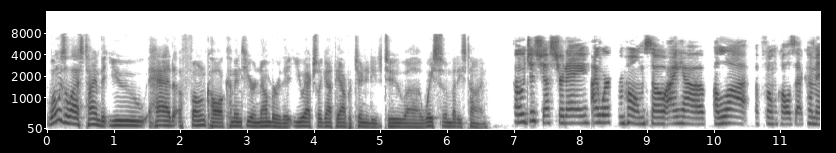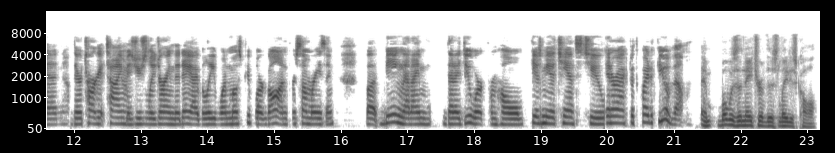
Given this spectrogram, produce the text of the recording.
When was the last time that you had a phone call come into your number that you actually got the opportunity to uh, waste somebody's time? Oh, just yesterday. I work from home, so I have a lot of phone calls that come in. Their target time is usually during the day, I believe, when most people are gone for some reason. But being that I'm that I do work from home gives me a chance to interact with quite a few of them. And what was the nature of this latest call?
